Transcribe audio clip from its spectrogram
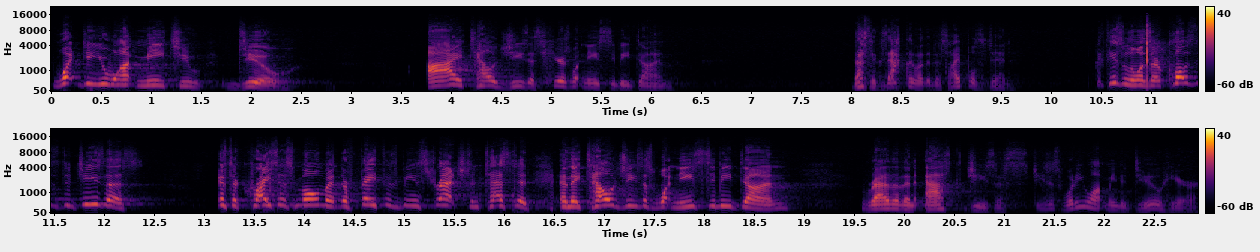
what do you want me to do? I tell Jesus, here's what needs to be done. That's exactly what the disciples did. Like these are the ones that are closest to Jesus. It's a crisis moment. Their faith is being stretched and tested, and they tell Jesus what needs to be done rather than ask Jesus, Jesus, what do you want me to do here?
